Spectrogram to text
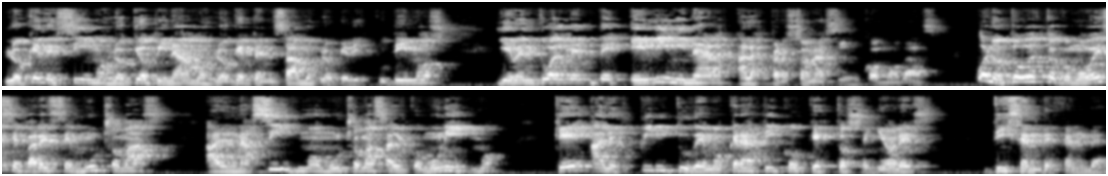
lo que decimos, lo que opinamos, lo que pensamos, lo que discutimos y eventualmente eliminar a las personas incómodas. Bueno, todo esto, como ves, se parece mucho más al nazismo, mucho más al comunismo, que al espíritu democrático que estos señores dicen defender.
